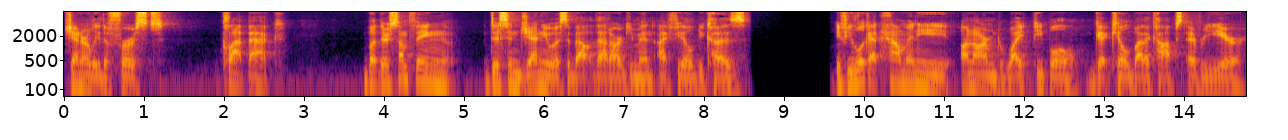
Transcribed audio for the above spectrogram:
generally the first clapback. But there's something disingenuous about that argument, I feel, because if you look at how many unarmed white people get killed by the cops every year,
